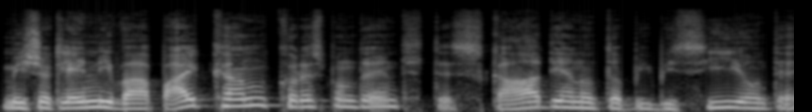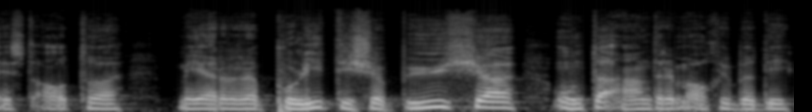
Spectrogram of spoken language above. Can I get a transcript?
Misha Glenny war Balkan-Korrespondent des Guardian und der BBC und er ist Autor mehrerer politischer Bücher, unter anderem auch über die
